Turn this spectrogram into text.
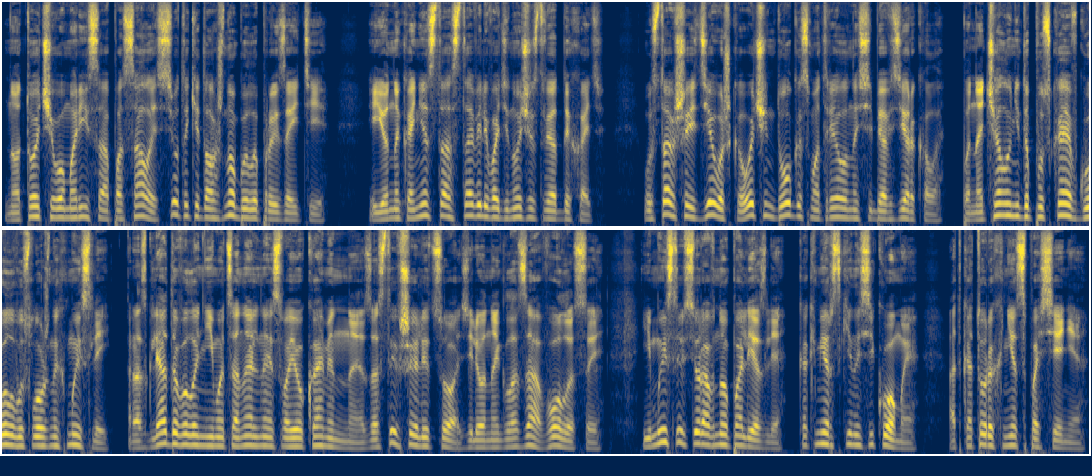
Но то, чего Мариса опасалась, все-таки должно было произойти. Ее наконец-то оставили в одиночестве отдыхать. Уставшая девушка очень долго смотрела на себя в зеркало, поначалу не допуская в голову сложных мыслей, разглядывала неэмоциональное свое каменное, застывшее лицо, зеленые глаза, волосы, и мысли все равно полезли, как мерзкие насекомые, от которых нет спасения.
